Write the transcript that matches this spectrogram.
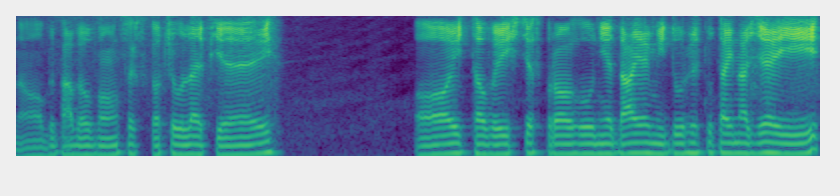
No, by Paweł Wąsek skoczył lepiej. Oj, to wyjście z progu nie daje mi dużych tutaj nadziei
